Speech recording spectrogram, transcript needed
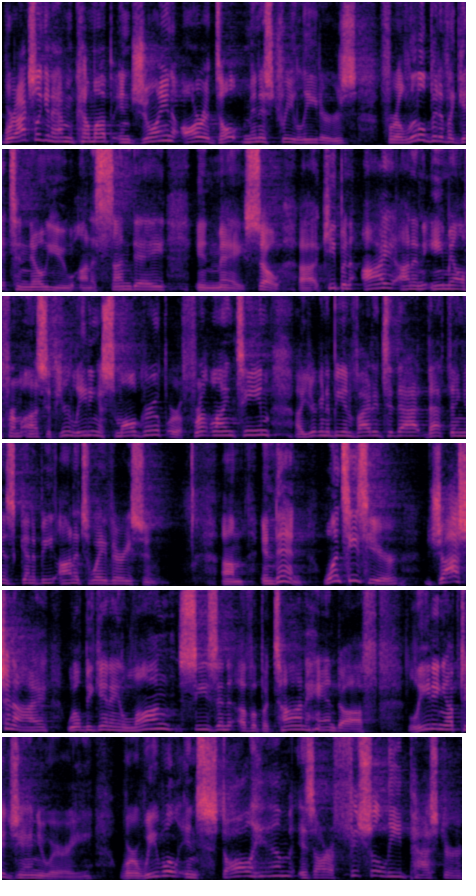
we're actually going to have him come up and join our adult ministry leaders for a little bit of a get to know you on a Sunday in May. So uh, keep an eye on an email from us. If you're leading a small group or a frontline team, uh, you're going to be invited to that. That thing is going to be on its way very soon. Um, and then once he's here, Josh and I will begin a long season of a baton handoff leading up to January where we will install him as our official lead pastor,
